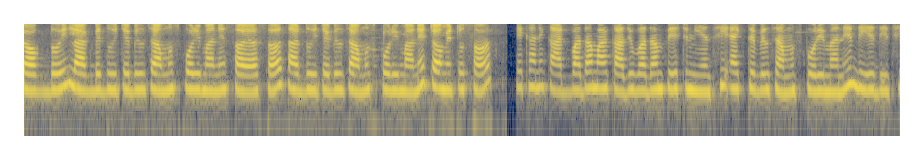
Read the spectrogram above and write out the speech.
টক দই, লাগবে দুই টেবিল চামচ পরিমাণে সয়া সস আর দুই টেবিল চামচ পরিমাণে টমেটো সস এখানে কাঠবাদাম আর কাজু বাদাম পেস্ট নিয়েছি। এক টেবিল চামচ পরিমাণে দিয়ে দিচ্ছি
